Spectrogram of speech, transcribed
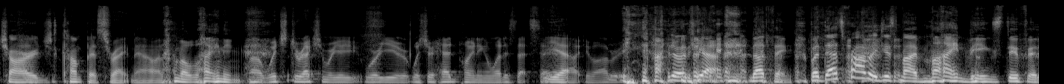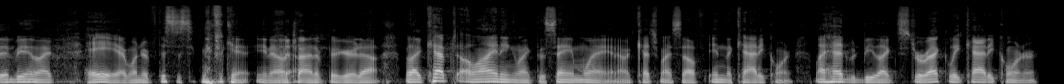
charged compass right now, and I'm aligning. Uh, which direction were you? Were you? Was your head pointing, and what does that say Yeah. about you, Aubrey? I don't, yeah, nothing. But that's probably just my mind being stupid and being like, hey, I wonder if this is significant, you know, Yeah. trying to figure it out. But I kept aligning like the same way, and I would catch myself in the catty corner. My head would be like directly catty corner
